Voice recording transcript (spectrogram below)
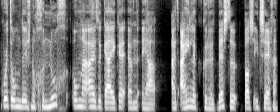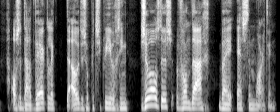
Kortom, er is nog genoeg om naar uit te kijken. En ja, uiteindelijk kunnen we het beste pas iets zeggen als we daadwerkelijk de auto's op het circuit hebben gezien Zoals dus vandaag bij Aston Martin.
